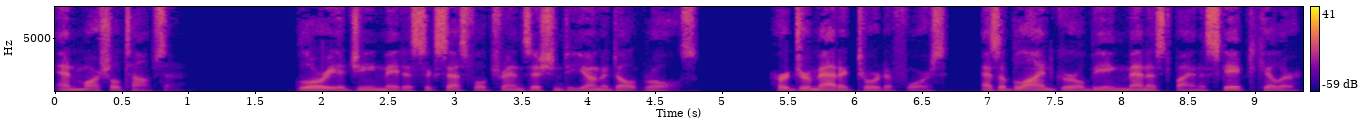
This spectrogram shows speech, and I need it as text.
and Marshall Thompson. Gloria Jean made a successful transition to young adult roles. Her dramatic tour de force, as a blind girl being menaced by an escaped killer,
